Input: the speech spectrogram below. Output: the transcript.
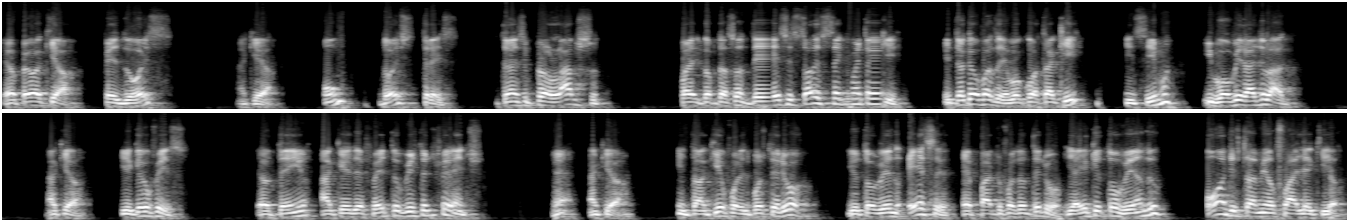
eu pego aqui, ó, P2, aqui, ó, 1, 2, 3. Então, esse prolapso para de computação desse, só desse segmento aqui. Então, o que eu vou fazer? Eu vou cortar aqui, em cima, e vou virar de lado. Aqui, ó. E o que eu fiz? Eu tenho aquele defeito visto diferente. Né? Aqui, ó. Então, aqui eu folheto posterior, e eu estou vendo, esse é parte do folheto anterior. E aí que eu estou vendo Onde está a minha falha aqui? Ó?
